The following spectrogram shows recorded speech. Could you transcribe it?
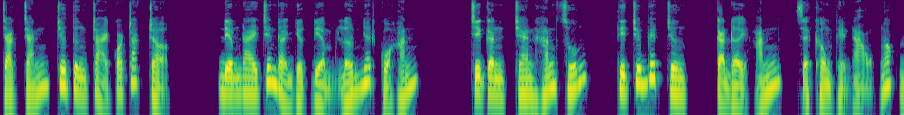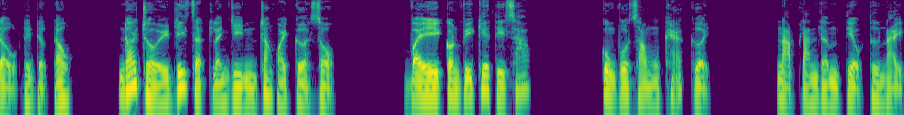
chắc chắn chưa từng trải qua trắc trở. Điểm này chính là nhược điểm lớn nhất của hắn. Chỉ cần chen hắn xuống thì chưa biết chừng cả đời hắn sẽ không thể nào ngóc đầu lên được đâu. Nói rồi Lý giật lại nhìn ra ngoài cửa sổ. Vậy còn vị kia thì sao? Cùng vô song khẽ cười. Nạp lan lâm tiểu thư này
